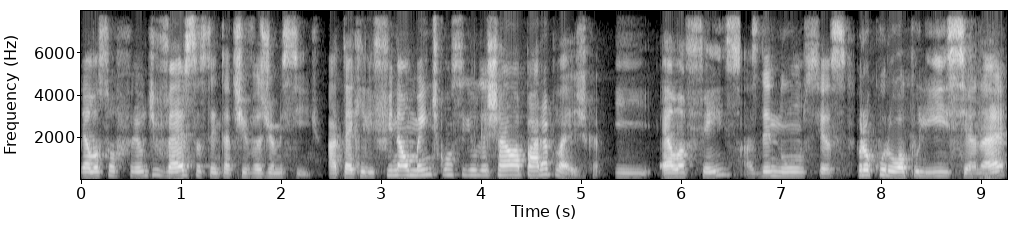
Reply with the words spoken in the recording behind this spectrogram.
e ela sofreu diversas tentativas de homicídio, até que ele finalmente conseguiu deixar ela paraplégica. E ela fez as denúncias, procurou a polícia, né?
